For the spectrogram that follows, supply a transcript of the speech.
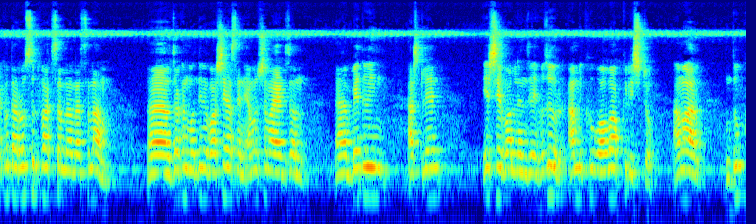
একদা রসুল পাক সাল্লাহ সাল্লাম যখন মদিনে বসে আছেন, এমন সময় একজন বেদুইন আসলেন, এসে বললেন যে, হুজুর, আমি খুব অভাবক্লিষ্ট আমার দুঃখ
